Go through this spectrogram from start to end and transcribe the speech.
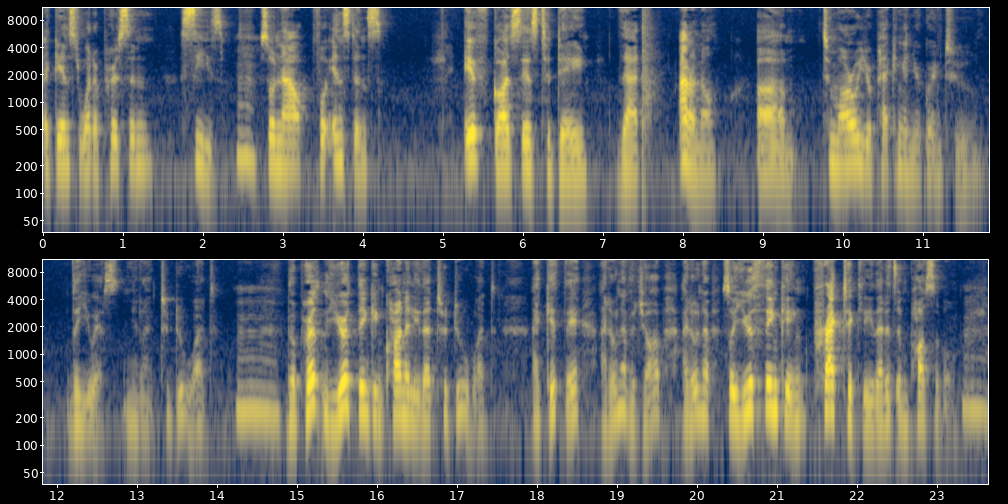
against what a person sees. So now, for instance, if God says today that, I don't know, um, tomorrow you're packing and you're going to the US, and you're like, to do what? Mm. The person you're thinking carnally that to do what? I get there, I don't have a job, I don't have. So you're thinking practically that it's impossible, mm.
